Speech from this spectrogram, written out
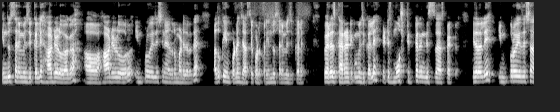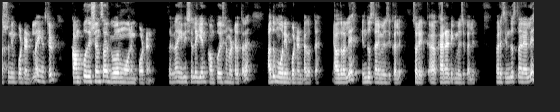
ಹಿಂದೂಸ್ತಾನಿ ಮ್ಯೂಸಿಕಲ್ಲಿ ಹಾಡು ಹೇಳುವಾಗ ಹಾಡು ಹೇಳುವವರು ಇಂಪ್ರೊವೈಸೇಷನ್ ಏನಾದರೂ ಮಾಡಿದ್ರೆ ಅದಕ್ಕೆ ಇಂಪಾರ್ಟೆನ್ಸ್ ಜಾಸ್ತಿ ಕೊಡ್ತಾರೆ ಹಿಂದೂಸ್ತಾನಿ ಮ್ಯೂಸಿಕಲ್ಲಿ ವೇರಸ್ ಕರ್ನಾಟಕ ಮ್ಯೂಸಿಕಲ್ಲಿ it is most stricter in this aspect ಇದರಲ್ಲಿ ಇಂಪ್ರೊವೈಸೇಷನ್ ಅಷ್ಟೊಂದು ಇಂಪಾರ್ಟೆಂಟ್ ಇಲ್ಲ instead compositions are given more important ಸರಿನಾ? ಇನಿಷಿಯಲಾಗಿ ಏನು ಕಾಂಪೋಸಿಷನ್ ಮಾಡಿರ್ತಾರೆ, ಅದು ಮೋರ್ ಇಂಪಾರ್ಟೆಂಟ್ ಆಗುತ್ತೆ. ಯಾವುದರಲ್ಲಿ? ಹಿಂದೂಸ್ತಾನಿ ಮ್ಯೂಸಿಕಲ್ಲಿ ಸಾರಿ ಕರ್ನಾಟಕ ಮ್ಯೂಸಿಕಲ್ಲಿ ವೇರಸ್ ಹಿಂದೂಸ್ತಾನಿಯಲ್ಲಿ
